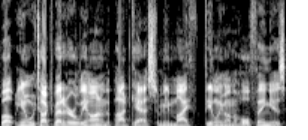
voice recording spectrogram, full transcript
Well, you know, we talked about it early on in the podcast. I mean, my feeling on the whole thing is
